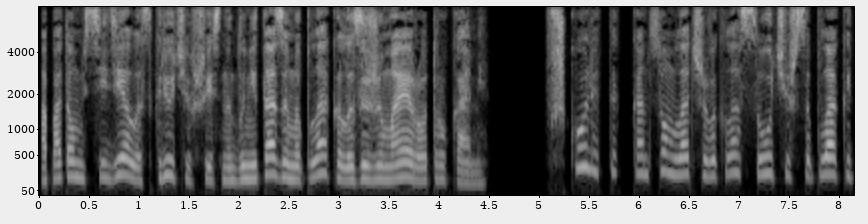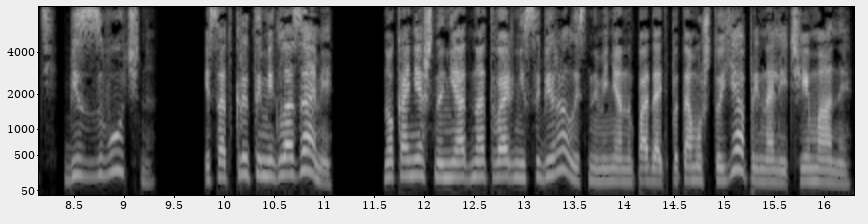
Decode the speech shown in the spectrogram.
а потом сидела, скрючившись над унитазом и плакала, зажимая рот руками. В школе ты к концу младшего класса учишься плакать беззвучно и с открытыми глазами, но, конечно, ни одна тварь не собиралась на меня нападать, потому что я при наличии маны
